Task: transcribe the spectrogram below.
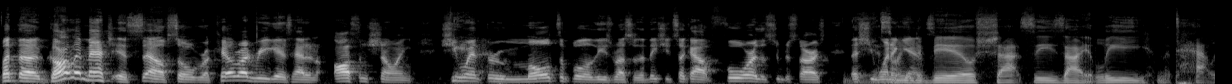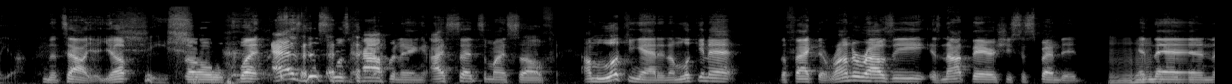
But the gauntlet match itself, so Raquel Rodriguez had an awesome showing. She Yeah. went through multiple of these wrestlers. I think she took out four of the superstars that she Yeah, went Sonya against. Deville, Shotzi, Xia Li, Natalya. Natalya. Yep. Sheesh. So, but as this was happening, I said to myself, I'm looking at it. I'm looking at the fact that Ronda Rousey is not there. She's suspended. Mhm. And then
